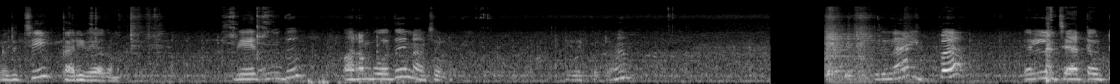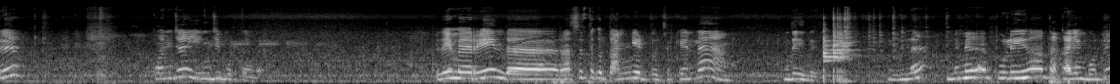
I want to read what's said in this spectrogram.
கொதித்து கறி வேகணும். வெந்து வரும்போது நான் சொல்கிறேன் இருக்கட்டும். இதில் இப்போ எல்லாம் சேர்த்த விட்டு கொஞ்சம் இஞ்சி போட்டுக்கோங்க. இதேமாரி இந்த ரசத்துக்கு தண்ணி எடுத்து வச்சுருக்கேன்ல இந்த இது. இதில் இனிமேல் புளியும் தக்காளியும் போட்டு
